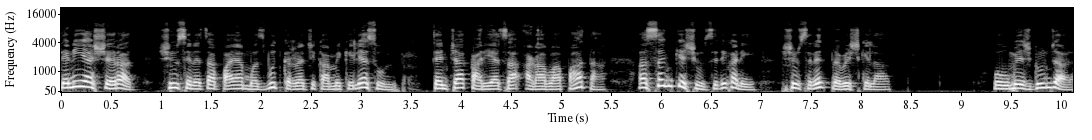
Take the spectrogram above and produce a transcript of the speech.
त्यांनी या शहरात शिवसेनेचा पाया मजबूत करण्याची कामे केली असून त्यांच्या कार्याचा आढावा पाहता असंख्य शिवसैनिकांनी शिवसेनेत प्रवेश केला व उमेश गुंजाळ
